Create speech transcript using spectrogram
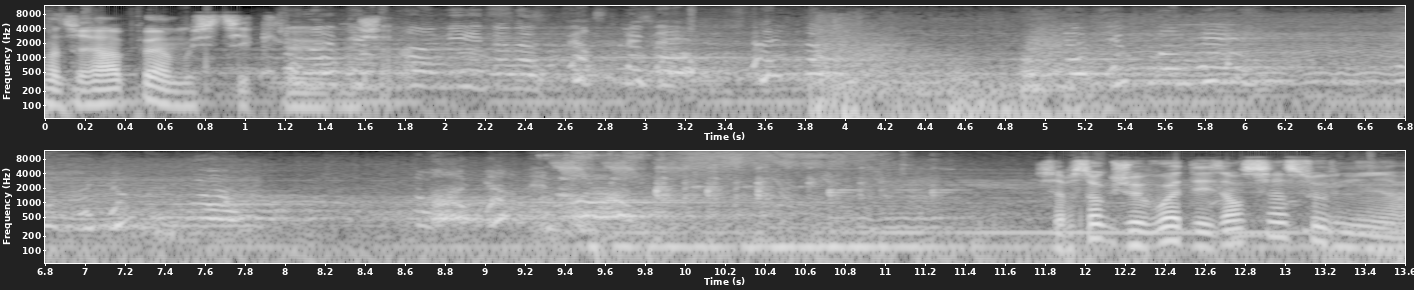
On dirait un peu un moustique le machin. J'ai l'impression que je vois des anciens souvenirs.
